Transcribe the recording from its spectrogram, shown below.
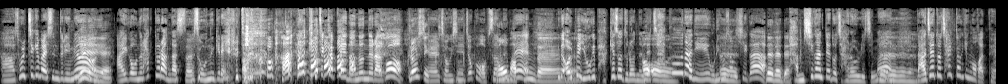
아 솔직히 말씀드리면 예, 예. 아이가 오늘 학교를 안 갔어요. 그래서 오는 길에 애를 들고 키즈 카페에 넣어놓느라고 그럴 수 예, 있 정신이 조금 너무 없었는데. 바쁜데. 근데 얼핏 여기 밖에서 들었는데 어, 어, 차분하니 우리 네. 효성 씨가 네네네. 밤 시간대도 잘 어울리지만 네네네. 낮에도 찰떡인 것 같아요.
